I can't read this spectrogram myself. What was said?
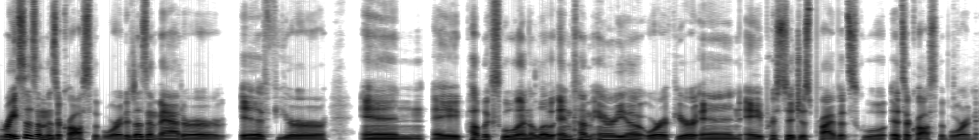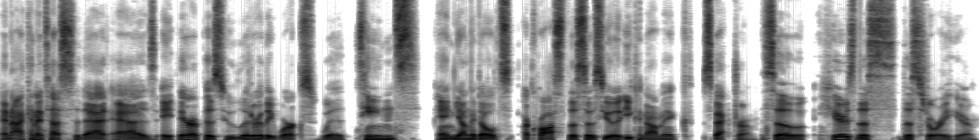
racism is across the board. It doesn't matter if you're in a public school in a low income area or if you're in a prestigious private school, it's across the board. And I can attest to that as a therapist who literally works with teens and young adults across the socioeconomic spectrum. So here's this this story here.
